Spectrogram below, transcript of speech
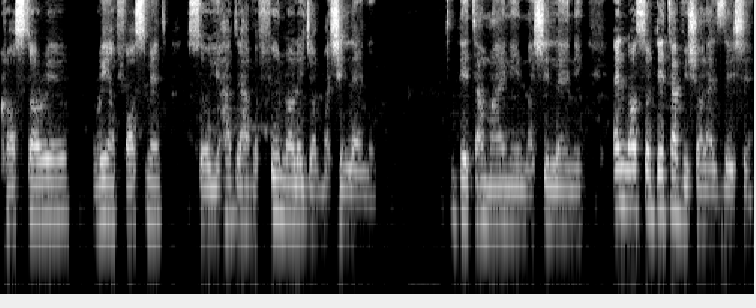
clustering, reinforcement. So you have to have a full knowledge of machine learning, data mining, machine learning, and also data visualization.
